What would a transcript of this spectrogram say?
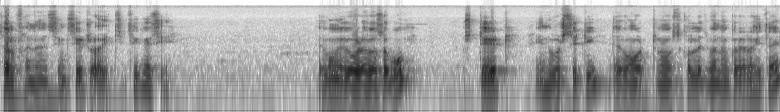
ସେଲ୍ଫ ଫାଇନାନ୍ସିଂ ସିଟ୍ ରହିଛି ଠିକ୍ ଅଛି ଏବଂ ଏଗୁଡ଼ାକ ସବୁ ଷ୍ଟେଟ୍ ୟୁନିଭର୍ସିଟି ଏବଂ ଅଟୋନମସ୍ କଲେଜମାନଙ୍କରେ ରହିଥାଏ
